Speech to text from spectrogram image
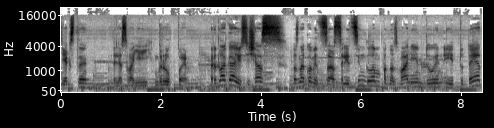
тексты для своей группы. Предлагаю сейчас познакомиться с лид-синглом под названием Doing It To Dead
